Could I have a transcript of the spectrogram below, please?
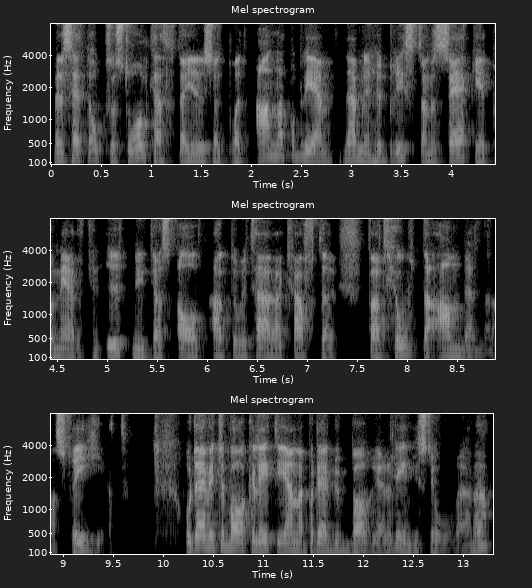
Men det sätter också strålkastarljuset på ett annat problem, nämligen hur bristande säkerhet på nätet kan utnyttjas av auktoritära krafter för att hota användarnas frihet. Och där är vi tillbaka lite grann på det du började din historia.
